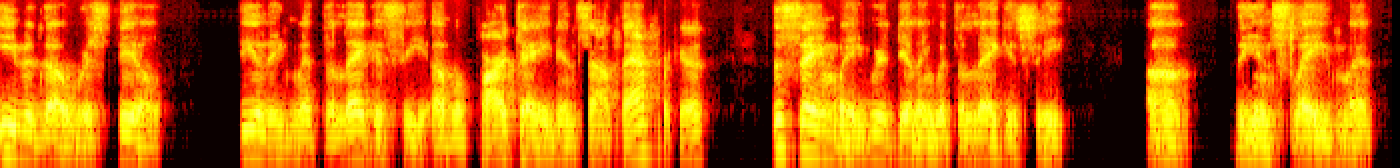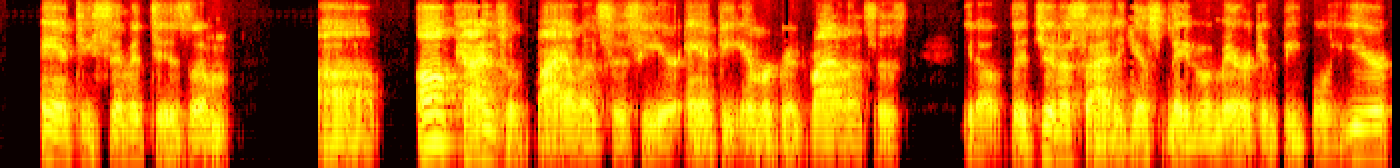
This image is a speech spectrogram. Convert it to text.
even though we're still dealing with the legacy of apartheid in South Africa, the same way we're dealing with the legacy of the enslavement, anti-Semitism, uh, all kinds of violences here, anti-immigrant violences, you know, the genocide against Native American people here,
